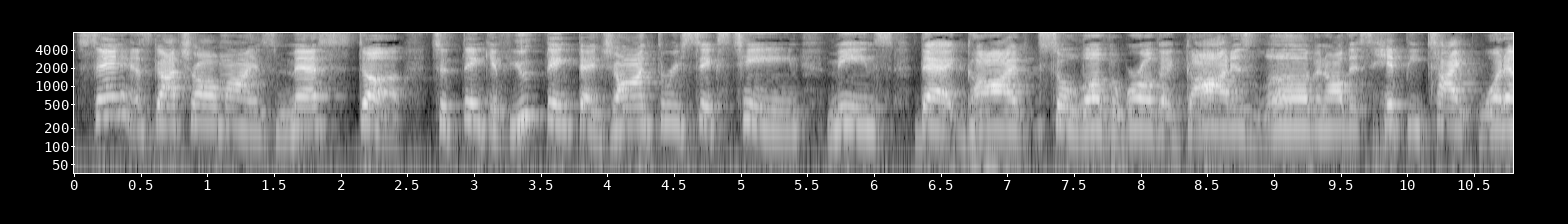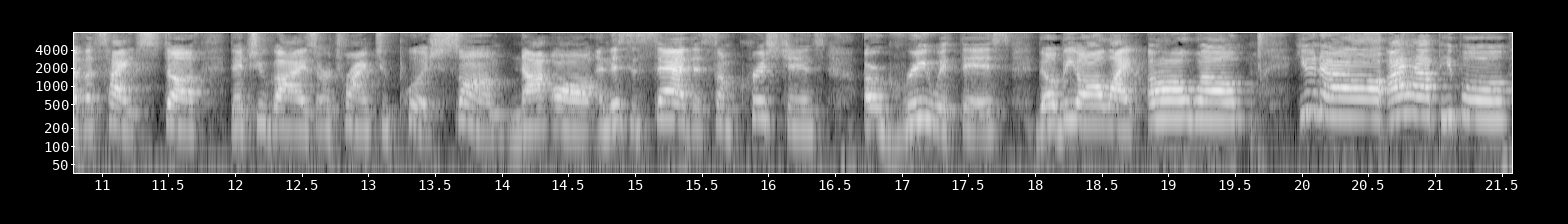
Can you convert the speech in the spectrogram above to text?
Sin has got y'all minds messed up to think if you think that John 3:16 means that God so loved the world that God is love and all this hippie type whatever type stuff that you guys are trying to push. Some, not all. And this is sad that some Christians agree with this. They'll be all like, "Oh, well, you know, I have people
